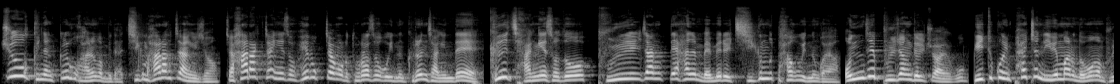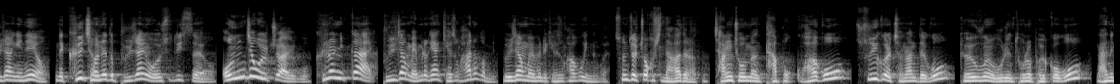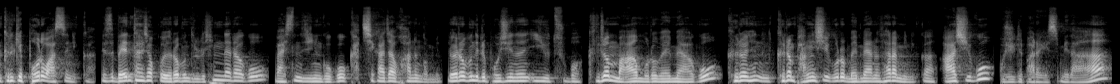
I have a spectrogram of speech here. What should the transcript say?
쭉 그냥 끌고 가는 겁니다. 지금 하락장이죠. 자, 하락장에서 회복장으로 돌아서고 있는 그런 장인데 그 장에서도 불장 때 하는 매매를 지금부터 하고 있는 거야. 언제 불장 될 줄 알고? 비트코인 8,200만 원 넘어가면 불장이긴 해요. 근데 그 전에도 불장이 올 수도 있어요. 언제 올 줄 알고? 그러니까 불장 매매를 그냥 계속 하는 겁니다. 불장 매매를 계속 하고 있는 거야. 손절 조금씩 나가더라도 장 좋으면 다 복구하고 수익으로 전환되고 결국은 우리는 돈을 벌 거고 나는 그렇게 벌어왔으니까. 그래서 멘탈 잡고 여러분들도 힘내라고 말씀드리는 거고 같이 가자고 하는 겁니다. 여러분들이 보시는 이 유튜버 그런 마음으로 매매하고 그런 그런 방식으로 매매하는 사람이니까 아시고 보시길 바라겠습니다.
